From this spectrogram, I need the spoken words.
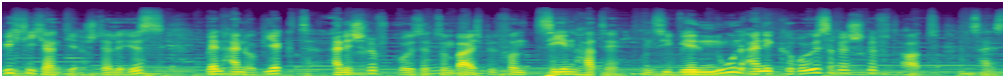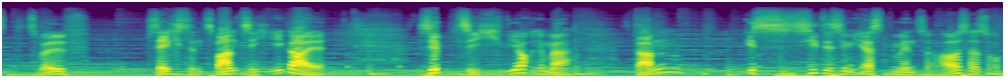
Wichtig an der Stelle ist, wenn ein Objekt eine Schriftgröße zum Beispiel von 10 hatte und Sie wählen nun eine größere Schriftart, das heißt 12, 16, 20, egal, 70, wie auch immer, dann ist, sieht es im ersten Moment so aus, als ob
